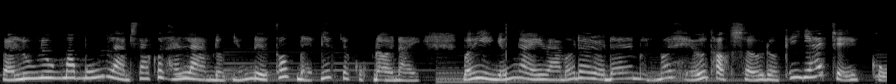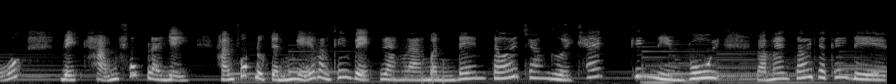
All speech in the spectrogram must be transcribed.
Và luôn luôn mong muốn làm sao có thể làm được những điều tốt đẹp nhất cho cuộc đời này. Bởi vì những ngày làm ở DRD mình mới hiểu thật sự được cái giá trị của việc hạnh phúc là gì. Hạnh phúc được định nghĩa bằng cái việc rằng là mình đem tới cho người khác cái niềm vui và mang tới cho cái điều,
